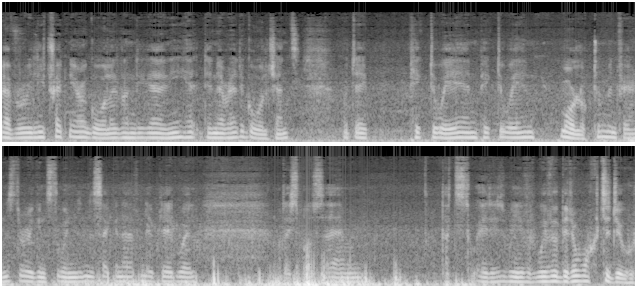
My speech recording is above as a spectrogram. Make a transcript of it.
ever really threatening our goal. I don't think any, they never had a goal chance, but they picked away and picked away, and more looked to them. In fairness, they were against the wind in the second half, and they played well. But I suppose um, that's the way it is. We've we've a bit of work to do.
